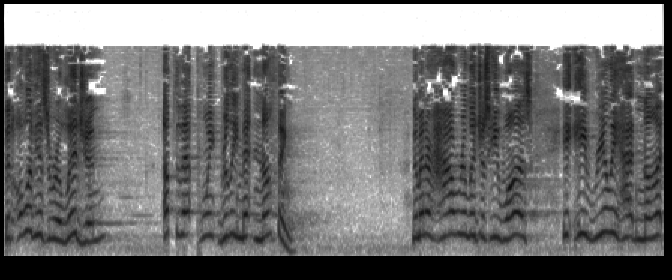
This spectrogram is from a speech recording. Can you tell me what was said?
that all of his religion, up to that point, really meant nothing. No matter how religious he was, he really had not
